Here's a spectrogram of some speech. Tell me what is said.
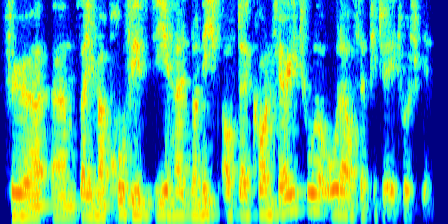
für, ähm, sage ich mal, Profis, die halt noch nicht auf der Corn Ferry Tour oder auf der PGA Tour spielen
